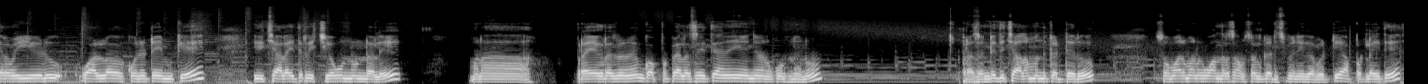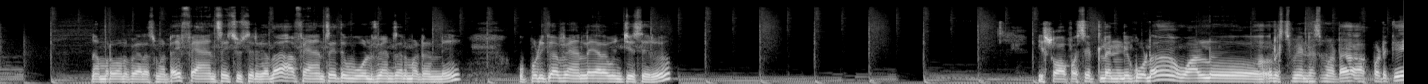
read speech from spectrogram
ఇరవై ఏడు వాళ్ళ కొన్ని టైంకే ఇది చాలా అయితే రిచ్గా ఉండి ఉండాలి. మన ప్రయాగరాజ్లోనే గొప్ప ప్యాలెస్ అయితే అని నేను అనుకుంటున్నాను. ప్రజెంట్ అయితే చాలామంది కట్టారు. సుమారు మనకు వందల సంవత్సరాలు గడిచిపోయినాయి కాబట్టి అప్పట్లో అయితే నెంబర్ వన్ ప్యాలెస్ అనమాట ఈ ఫ్యాన్స్ అయితే చూసారు కదా ఆ ఫ్యాన్స్ అయితే ఓల్డ్ ఫ్యాన్స్ అనమాట అండి. ఇప్పటికీ ఆ ఫ్యాన్లు ఎలా ఉంచేశారు? ఈ సోఫా సెట్లు అన్నీ కూడా వాళ్ళు రిచ్ అనమాట అప్పటికే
